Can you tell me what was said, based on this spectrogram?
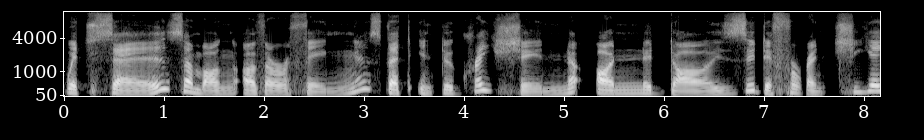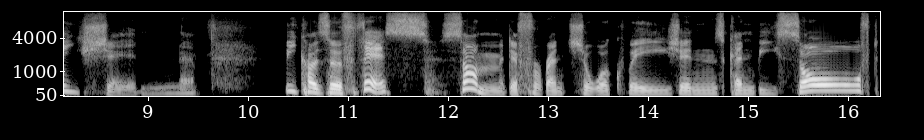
which says, among other things, that integration undoes differentiation. Because of this, some differential equations can be solved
